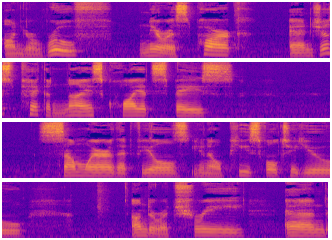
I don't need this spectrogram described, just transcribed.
on your roof, nearest park, and just pick a nice quiet space somewhere that feels, you know, peaceful to you, under a tree. And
